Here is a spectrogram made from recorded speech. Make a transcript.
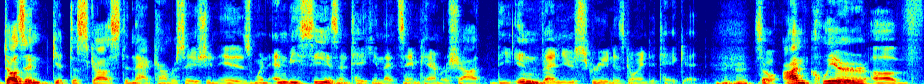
doesn't get discussed in that conversation is when NBC isn't taking that same camera shot, the in venue screen is going to take it. Mm-hmm. So I'm clear of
